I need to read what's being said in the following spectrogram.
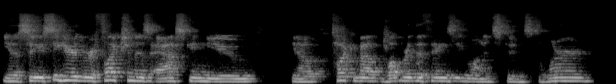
you know, so you see here the reflection is asking you, you know, talk about what were the things that you wanted students to learn,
